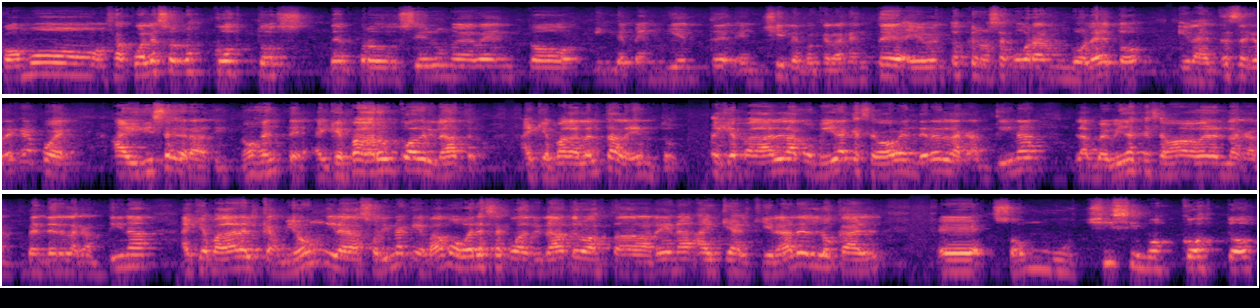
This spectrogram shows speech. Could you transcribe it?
¿Cómo, o sea, ¿Cuáles son los costos de producir un evento independiente en Chile? Porque la gente, hay eventos que no se cobran un boleto y la gente se cree que pues ahí dice gratis. No, gente, hay que pagar un cuadrilátero, hay que pagarle el talento, hay que pagarle la comida que se va a vender en la cantina, las bebidas que se van a vender en la, vender en la cantina, hay que pagar el camión y la gasolina que va a mover ese cuadrilátero hasta la arena, hay que alquilar el local. Eh, son muchísimos costos.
